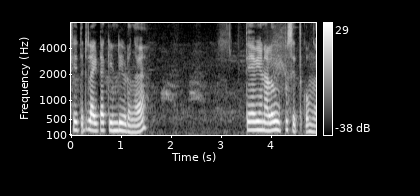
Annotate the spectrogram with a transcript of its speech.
சேர்த்துட்டு லைட்டாக கிண்டி விடுங்க. தேவையான அளவு உப்பு சேர்த்துக்கோங்க.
